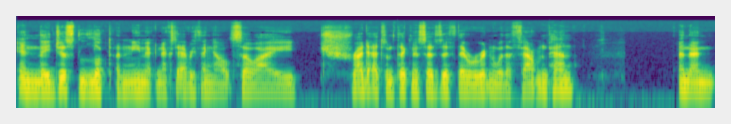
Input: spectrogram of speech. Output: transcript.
And they just looked anemic next to everything else, so I tried to add some thickness as if they were written with a fountain pen. And then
